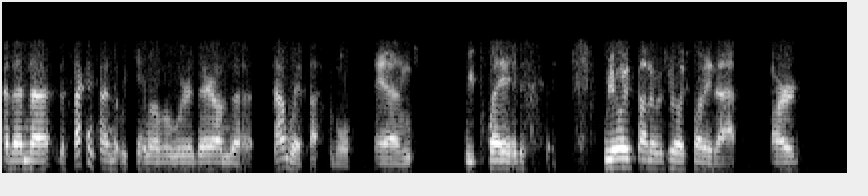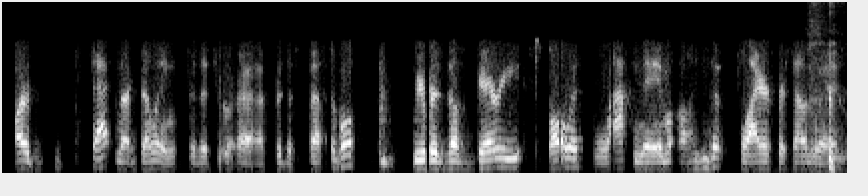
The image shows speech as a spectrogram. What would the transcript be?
And then uh, the second time that we came over, we were there on the Soundwave Festival, and we played. we always thought it was really funny that our our set and our billing for the tour uh, for this festival, we were the very smallest last name on the flyer for Soundwave,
